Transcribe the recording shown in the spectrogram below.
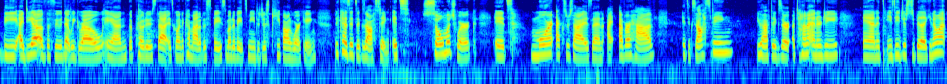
The idea of the food that we grow and the produce that is going to come out of the space motivates me to just keep on working because it's exhausting. It's so much work. It's more exercise than I ever have. It's exhausting. You have to exert a ton of energy and it's easy just to be like, you know what,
